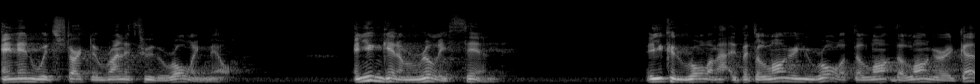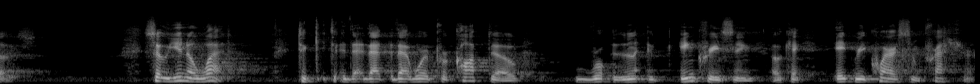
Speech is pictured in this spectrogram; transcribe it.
and then we'd start to run it through the rolling mill, and you can get them really thin. You can roll them out, but the longer you roll it, the, long, the longer it goes. So you know what? To, to- that, that, that word prokopto, ro- increasing, okay, it requires some pressure.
